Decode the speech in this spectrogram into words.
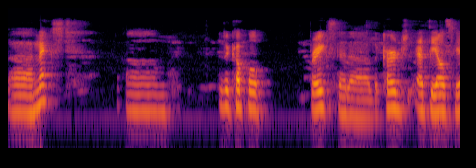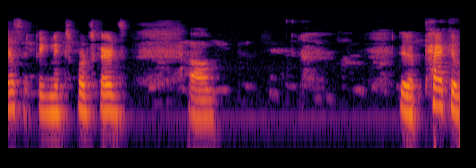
Uh, next, um, did a couple breaks at uh, the cards at the LCS at Big Nick Sports Cards. Um, did a pack of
